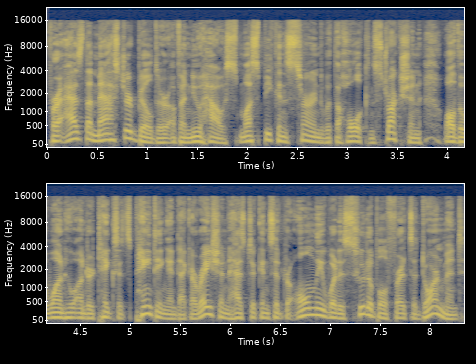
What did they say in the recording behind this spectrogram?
For as the master builder of a new house must be concerned with the whole construction, while the one who undertakes its painting and decoration has to consider only what is suitable for its adornment,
